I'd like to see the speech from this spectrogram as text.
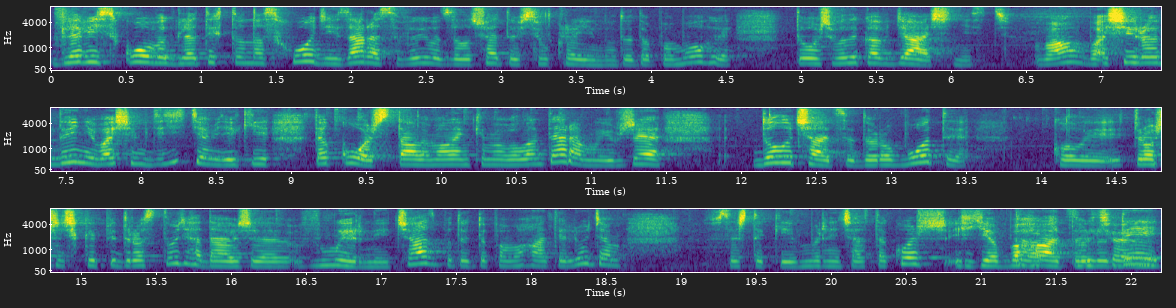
для військових, для тих, хто на сході. І зараз ви от залучаєте всю Україну до допомоги. Тож велика вдячність вам, вашій родині, вашим дітям, які також стали маленькими волонтерами і вже долучаються до роботи. Коли трошечки підростуть, гадаю, вже в мирний час будуть допомагати людям. Все ж таки, в мирний час також є багато звичайно. людей,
